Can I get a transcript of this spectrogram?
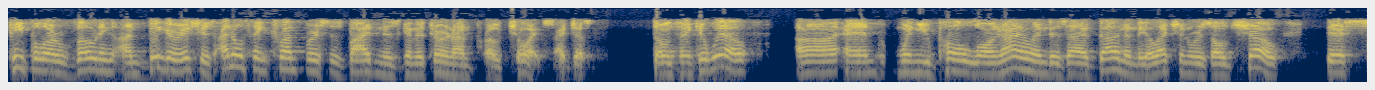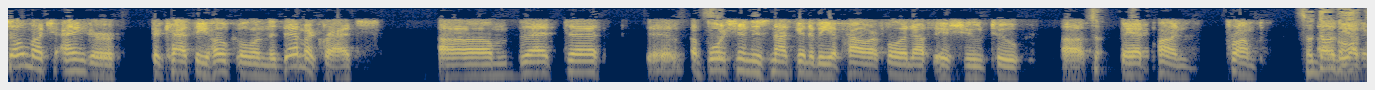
people are voting on bigger issues. I don't think Trump versus Biden is going to turn on pro choice. I just don't think it will. Uh, and when you poll Long Island, as I've done, and the election results show, there's so much anger to Kathy Hochul and the Democrats um, that uh, uh, abortion is not going to be a powerful enough issue to uh, bad pun Trump. So, Doug, Uh, the o- other-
